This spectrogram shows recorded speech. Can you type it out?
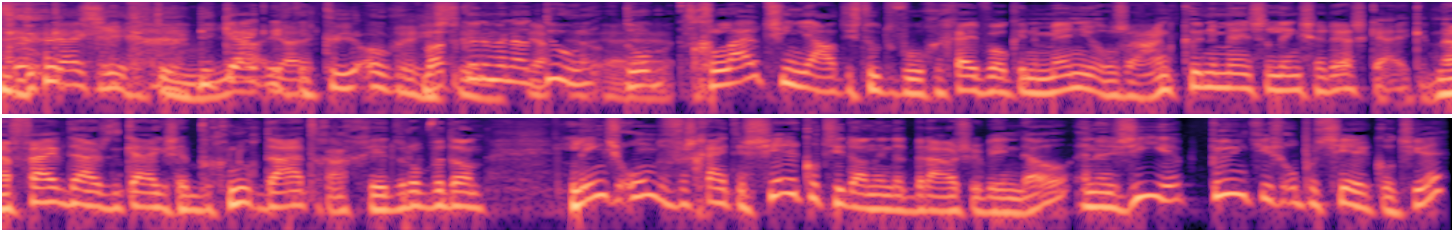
De kijkrichting. Die ja, kijkrichting. ja, kun je ook registreren. Wat kunnen we nou Ja, doen? ja, ja, ja. Door het geluidssignaaltjes toe te voegen, geven we ook in de manuals aan, kunnen mensen links en rechts kijken. Na 5000 kijkers hebben we genoeg data geaggregeerd, waarop we dan linksonder verschijnt een cirkeltje dan in het browserwindow. En dan zie je puntjes op het cirkeltje,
